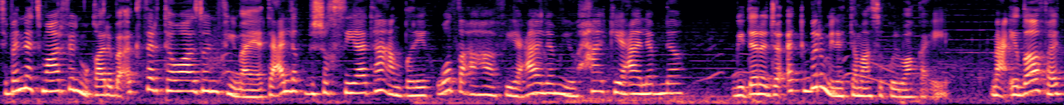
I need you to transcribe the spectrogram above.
تبنت مارفل مقاربة أكثر توازن فيما يتعلق بشخصياتها عن طريق وضعها في عالم يحاكي عالمنا بدرجة أكبر من التماسك والواقعية مع إضافة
